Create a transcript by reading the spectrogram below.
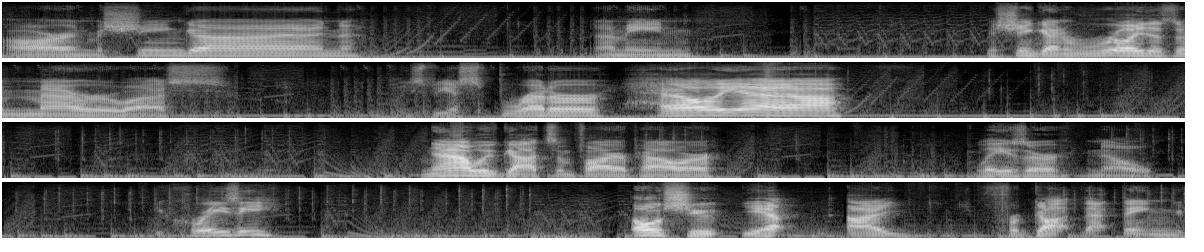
R and machine gun. I mean, machine gun really doesn't matter to us. Please be a spreader. Hell yeah! Now we've got some firepower. Laser? No. You crazy? Oh, shoot. Yep. I forgot that thing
